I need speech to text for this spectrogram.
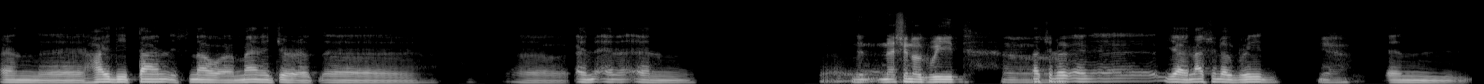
And uh, Heidi Tan is now a manager at uh, uh, and and and the national grid. Uh, national, uh, yeah, national grid, yeah. and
